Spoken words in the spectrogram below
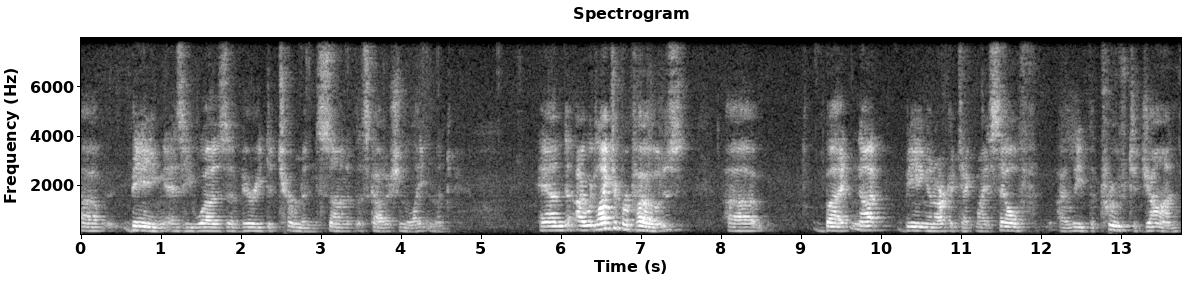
uh, being, as he was, a very determined son of the Scottish Enlightenment. And I would like to propose, uh, but not being an architect myself, I leave the proof to John,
